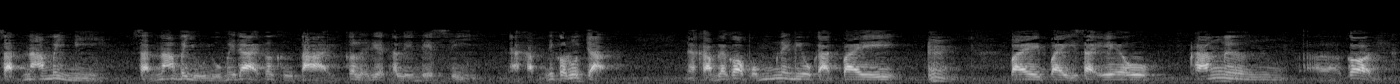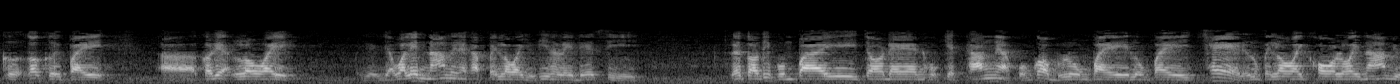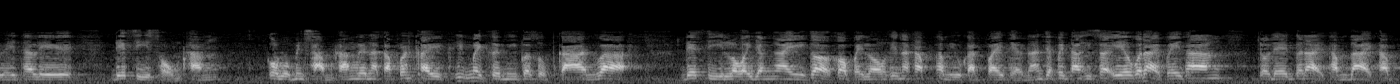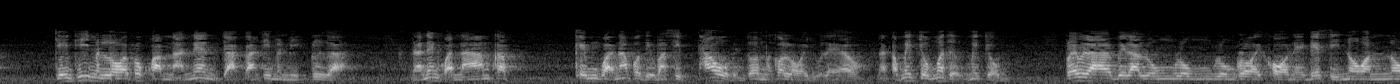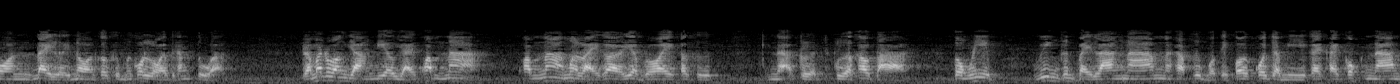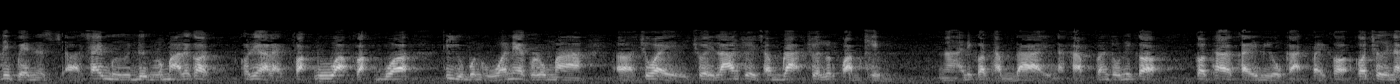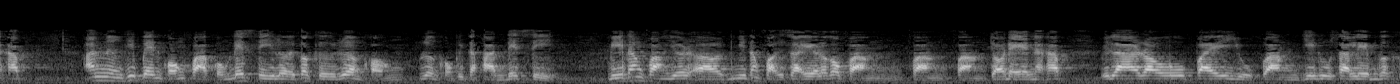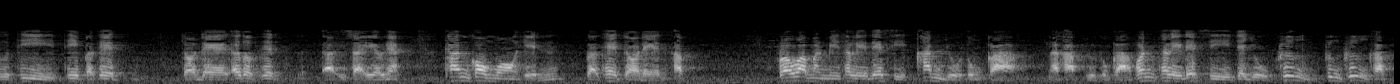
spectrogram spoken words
สัตว์น้ำไม่มี สัตว์น้ำไปอยู่อยู่ไม่ได้ก็คือตาย ก็เลยเรียกทะเลเดซีนะครับ นี่ก็รู้จักนะครับ แล้วก็ผมได้มีโอกาสไปไปไปอิสราเอลครั้งหนึ่งก็เคยก็เคยไปก็เรียกลอย อย่าว่าเล่นน้ำเลยนะครับ ไปลอยอยู่ที่ทะเลเดซี แล้วตอนที่ผมไปจอแดนหกเจ็ดครั้งเนี่ย ผมก็ลงไปลงไปแช่หรือลงไปลอยคอลอยน้ำอยู่ในทะเลเดซีสองครั้ง ก็รวมเป็นสามครั้งเลยนะครับเพราะใครที่ไม่เคยมีประสบการณ์ว่าเดซีลอยยังไงก็ก็ไปลองสินะครับ ถ้ามีโอกาสไปแถวนั้นจะไปทางอิสราเอลก็ได้ไปทางจอแดนก็ได้ทำได้ครับเกณฑ์ที่มันลอยเพราะความหนาแน่นจากการที่มันมีเกลือหนาแน่นกว่าน้ำครับ เค็มกว่าน้ำปกติมาสิบเท่าเป็นต้นมันก็ลอยอยู่แล้วนะครับ ไม่จมมาเถอะไม่จมเพราะเวลาเวลาลงลงลงลอยคอในเดซีนอนนอนได้เลยนอนก็คือมันก็ลอยไปทั้งตัวระมัดระวังอย่างเดียวใหญ่คว่ำหน้า คว่ำหน้าเมื่อไหร่ก็เรียบร้อยก็คือนะเกิดเกลือเข้าตาต้องรีบวิ่งขึ้นไปล้างน้ำนะครับ ซึ่งปกติก็ก็จะมีคล้ายๆก๊อกน้ำที่เป็นใช้มือดึงลงมาแล้วก็เขาเรียกอะไร ฝักบัวฝักบัวที่อยู่บนหัวเนี่ยลงมา ช่วยช่วยล้างช่วยชำระ ช่วยลดความเค็มนะอันนี้ก็ทำได้นะครับเพราะตรงนี้ก็ก็ถ้าใครมีโอกาสไปก็ก็เชิญนะครับ อันหนึ่งที่เป็นของฝากของเดซีเลยก็คือเรื่องของเรื่องของพิพิธภัณฑ์เดซีมีทั้งฝั่งเยอมีทั้งฝั่งอิสราเอลแล้วก็ฝั่งฝั่งฝั่งจอร์แดนนะครับ เวลาเราไปอยู่ฝั่งเยรูซาเล็มก็คือที่ที่ประเทศจอร์แดนเออประเทศอิสราเอลเนี่ยท่านก็มองเห็นประเทศจอร์แดนครับ เพราะว่ามันมีทะเล Dead Sea คั่นอยู่ตรงกลางนะครับ อยู่ตรงกลางเพราะทะเล Dead Sea จะอยู่ครึ่งครึ่งครึ่งครับ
